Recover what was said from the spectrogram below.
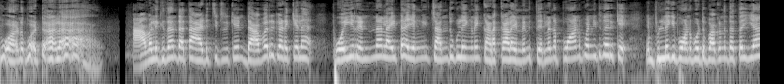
போன போட்டாளா? அவளுக்கு தான் தாத்தா அடிச்சிட்டு இருக்கேன். டவரு கிடைக்கல. போய் ரெண்டு நாள் ஆயிட்டா எங்கேயும் சந்துக்குள்ள எங்கனையும் கடக்கால என்னன்னு தெரியல. நான் போன் பண்ணிட்டு தான் இருக்கேன். என் பிள்ளைக்கு போன போட்டு பார்க்கணும் தாத்தா ஐயா.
